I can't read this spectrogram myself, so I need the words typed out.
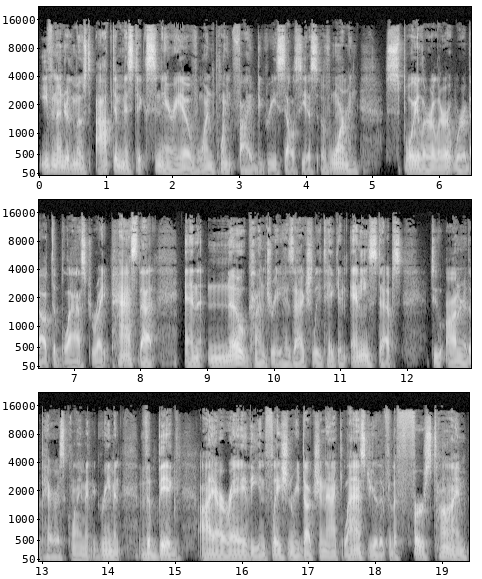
even under the most optimistic scenario of 1.5 degrees Celsius of warming. Spoiler alert, we're about to blast right past that. And no country has actually taken any steps to honor the Paris Climate Agreement. The big IRA, the Inflation Reduction Act last year, that for the first time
